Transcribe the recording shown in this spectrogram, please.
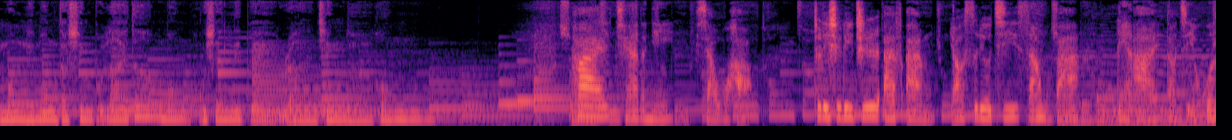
梦里梦到醒不来的梦，红线里被染尽的红。嗨，亲爱的你，下午好，这里是荔枝 FM 幺四六七三五八，恋爱到结婚，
